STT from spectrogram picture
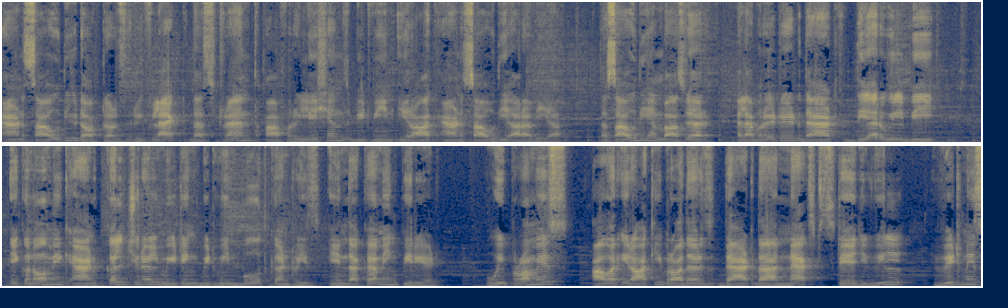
and Saudi doctors reflect the strength of relations between Iraq and Saudi Arabia. The Saudi ambassador elaborated that there will be economic and cultural meeting between both countries in the coming period. We promise our Iraqi brothers that the next stage will witness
